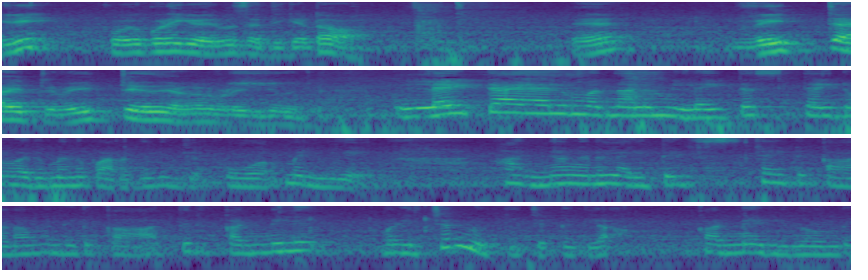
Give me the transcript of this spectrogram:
ഇനി കോഴിക്കോടേക്ക് വരുമ്പോൾ ശ്രദ്ധിക്കട്ടോ. ഏ? വെയിറ്റ് ആയിട്ട് വെയിറ്റ് ചെയ്ത് ഞങ്ങൾ ഇവിടെ ഇരിക്കുന്നുണ്ട് ലേറ്റ് ആയാലും വന്നാലും ലേറ്റസ്റ്റ് ആയിട്ട് വരുമെന്ന് പറഞ്ഞില്ല ഓർമ്മയില്ലേ? അന്നെ അങ്ങനെ ലേറ്റസ്റ്റ് ആയിട്ട് കാണാൻ വേണ്ടിയിട്ട് കാത്തിരി കണ്ണിൽ വെളിച്ചം ഒറ്റിച്ചിട്ടില്ല കണ്ണെരിയുന്നോണ്ട്.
